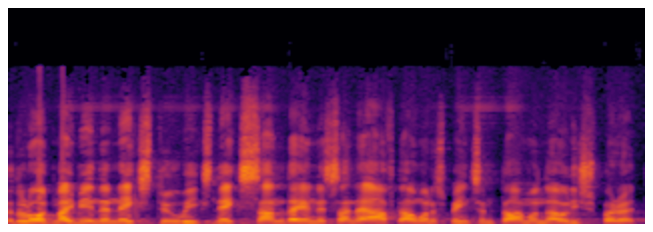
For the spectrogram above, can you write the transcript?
to the Lord maybe in the next two weeks, next Sunday and the Sunday after, I want to spend some time on the Holy Spirit.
